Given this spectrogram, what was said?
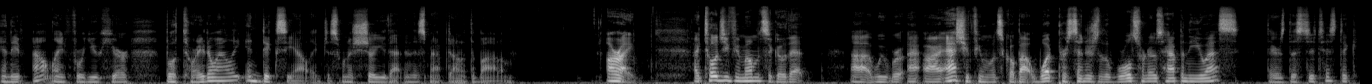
and they've outlined for you here both Tornado Alley and Dixie Alley. Just want to show you that in this map down at the bottom. All right, I told you a few moments ago that uh, we were I asked you a few moments ago about what percentage of the world's tornadoes happen in the U.S. There's the statistic,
